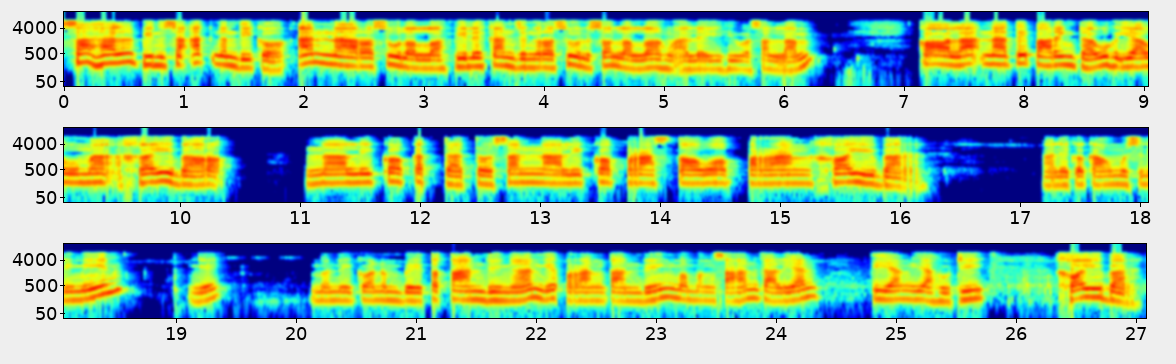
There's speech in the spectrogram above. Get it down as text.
Sahal bin Sa'ad ngendika, "Anna Rasulullah bilih Kanjeng Rasul sallallahu alaihi wasallam kala nate paring dawuh yauma Khaybar." nalika kedadosan nalika prastawa perang Khaybar. Nalika kaum muslimin nggih menika nembe tetandingan nggih perang tanding memengsahan kalian tiang Yahudi Khaybar.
